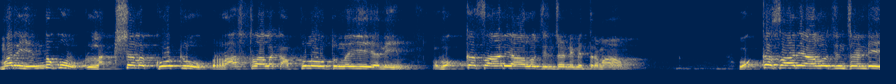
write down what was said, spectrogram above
మరి ఎందుకు లక్షల కోట్లు రాష్ట్రాలకు అప్పులవుతున్నాయి అని ఒక్కసారి ఆలోచించండి మిత్రమా. ఒక్కసారి ఆలోచించండి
